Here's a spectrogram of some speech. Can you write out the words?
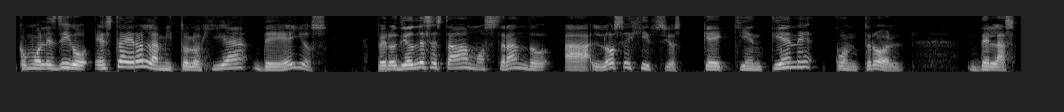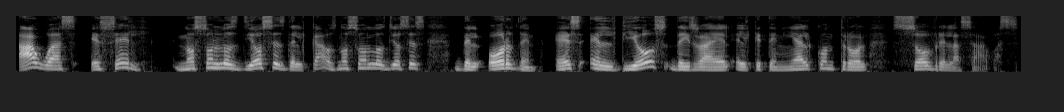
como les digo, esta era la mitología de ellos. Pero Dios les estaba mostrando a los egipcios que quien tiene control de las aguas es Él. No son los dioses del caos, no son los dioses del orden. Es el Dios de Israel el que tenía el control sobre las aguas.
